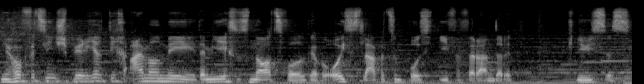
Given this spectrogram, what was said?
Wir hoffen, sie inspiriert dich einmal mehr, dem Jesus nachzufolgen, der unser Leben zum Positiven verändert. Geniess es.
